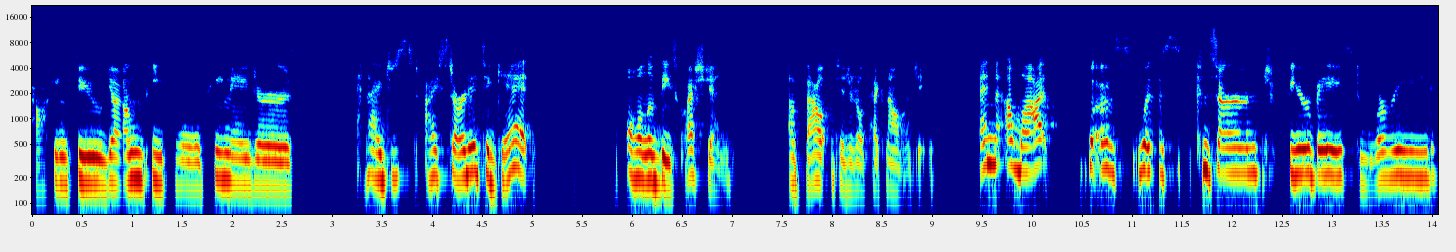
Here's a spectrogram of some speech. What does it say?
talking to young people teenagers and i just i started to get all of these questions about digital technology and a lot was was concerned fear-based worried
